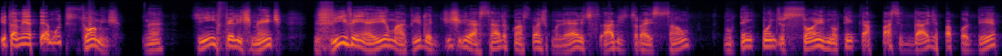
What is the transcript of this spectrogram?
e também até muitos homens, né, que infelizmente vivem aí uma vida desgraçada com as suas mulheres, sabe, de traição, não tem condições, não tem capacidade para poder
